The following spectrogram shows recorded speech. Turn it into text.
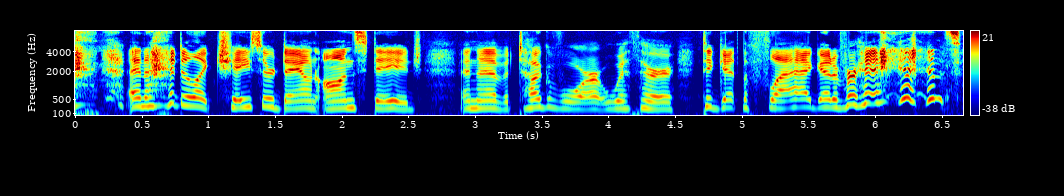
and I had to like chase her down on stage and have a tug of war with her to get the flag out of her hands.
